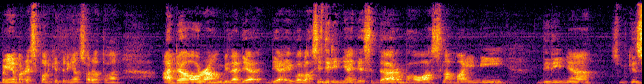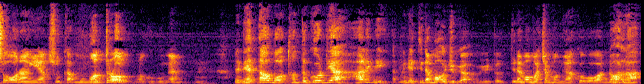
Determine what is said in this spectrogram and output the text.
bagaimana respon kita dengan suara Tuhan. Ada orang bila dia dia evaluasi dirinya, dia sadar bahwa selama ini dirinya mungkin seorang yang suka mengontrol hubungan. Dan dia tahu bahwa Tuhan tegur dia hal ini tapi dia tidak mau juga begitu. Tidak mau macam mengaku bahwa no lah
